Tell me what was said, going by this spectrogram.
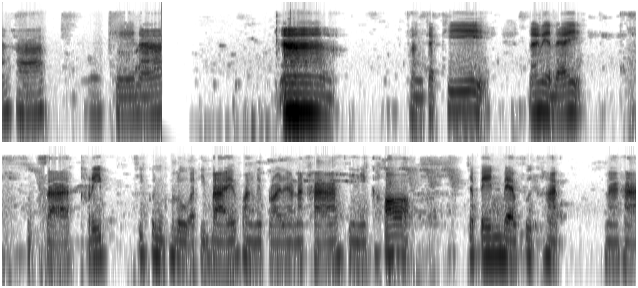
นะคะ โอเคนะ อ่า หลังจากที่นักเรียนได้ศึกษาคลิปที่คุณครูอธิบายให้ฟังเรียบร้อยแล้วนะคะ ทีนี้ก็จะเป็นแบบฝึกหัดนะคะ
